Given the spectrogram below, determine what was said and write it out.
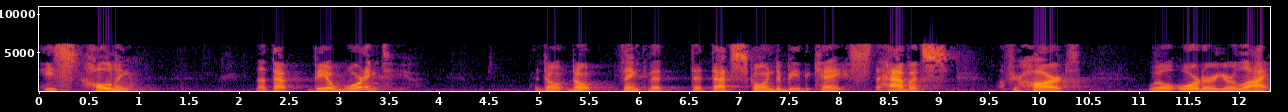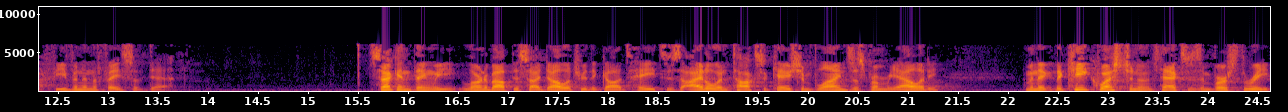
He's holding him. Let that be a warning to you. Don't, don't think that, that that's going to be the case. The habits of your heart will order your life, even in the face of death. Second thing we learn about this idolatry that God hates is idol intoxication blinds us from reality. I mean, the, the, key question in the text is in verse 3.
